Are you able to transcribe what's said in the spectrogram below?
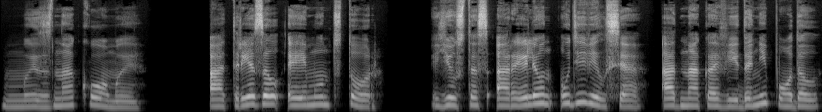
«Мы знакомы», — отрезал Эймунд Тор. Юстас Арелион удивился, однако вида не подал.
